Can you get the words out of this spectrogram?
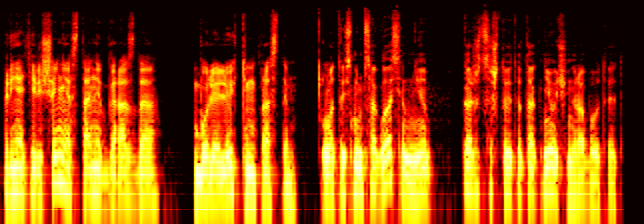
принятие решения станет гораздо более легким и простым. Вот ты с ним согласен? Мне кажется, что это так не очень работает.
